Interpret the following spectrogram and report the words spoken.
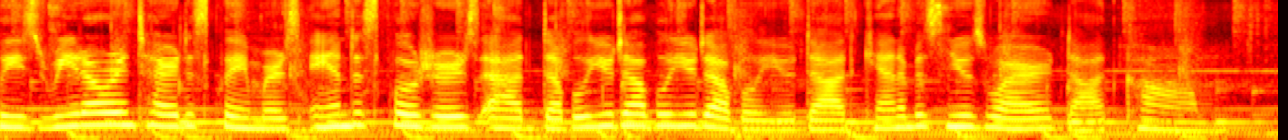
Please read our entire disclaimers and disclosures at www.cannabisnewswire.com.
